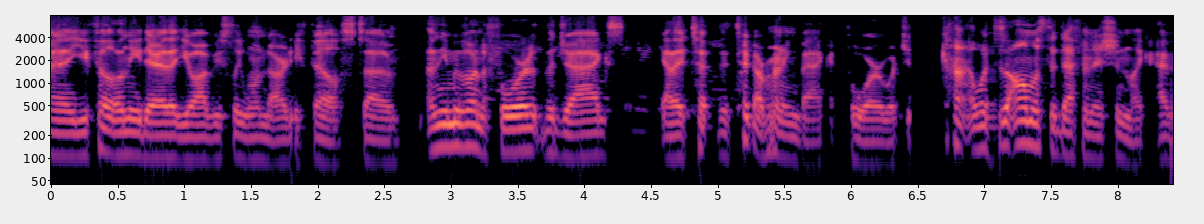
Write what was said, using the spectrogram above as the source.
Uh, you fill a need there that you obviously wanted to already fill. So and then you move on to four, the Jags. Yeah, they took they took a running back at four, which is kind of, which is almost the definition. Like I,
